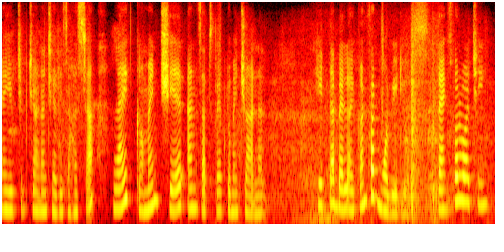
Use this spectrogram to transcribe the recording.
my YouTube channel Cherry Sahasra like comment share and subscribe to my channel hit the bell icon for more videos. Thanks for watching.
